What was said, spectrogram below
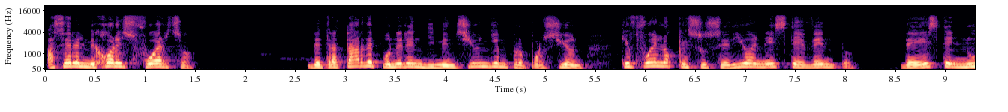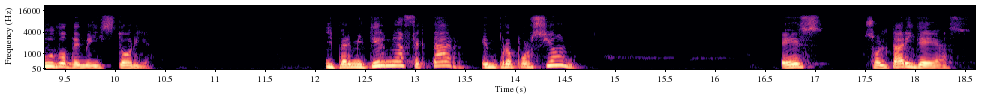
hacer el mejor esfuerzo de tratar de poner en dimensión y en proporción qué fue lo que sucedió en este evento, de este nudo de mi historia. Y permitirme afectar en proporción. Es soltar ideas,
